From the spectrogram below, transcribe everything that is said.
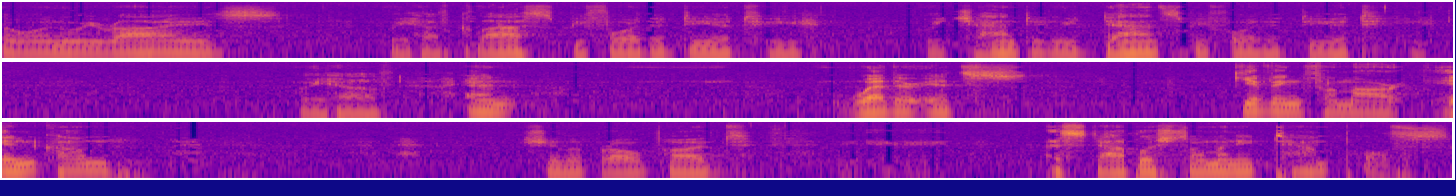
So when we rise, we have class before the deity. We chant and we dance before the deity. We have, and whether it's giving from our income, Srila Prabhupada established so many temples,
